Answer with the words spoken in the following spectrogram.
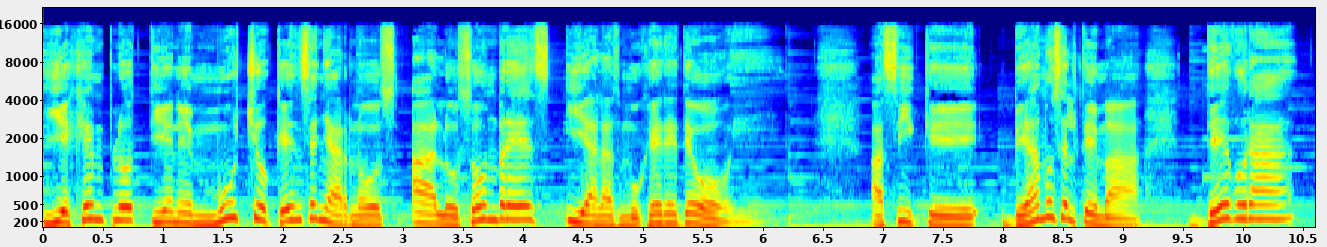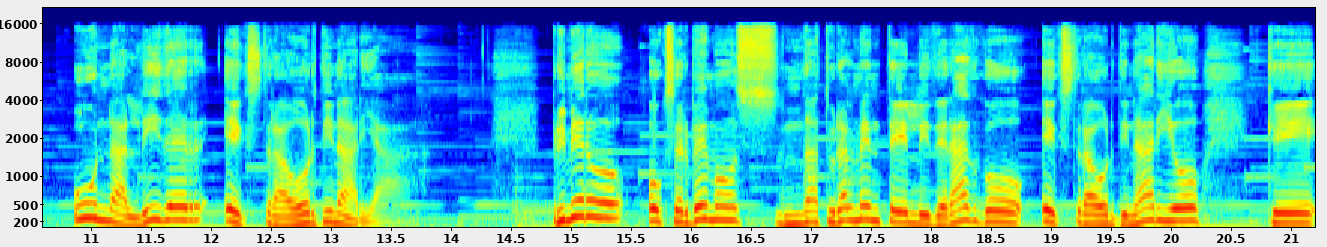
y ejemplo tiene mucho que enseñarnos a los hombres y a las mujeres de hoy. Así que veamos el tema, Débora una líder extraordinaria. Primero, observemos naturalmente el liderazgo extraordinario que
